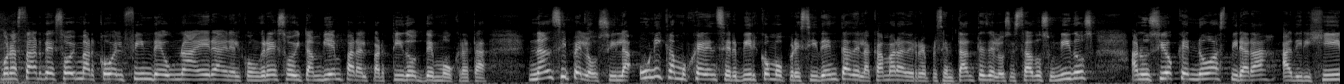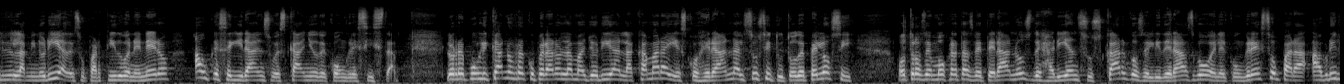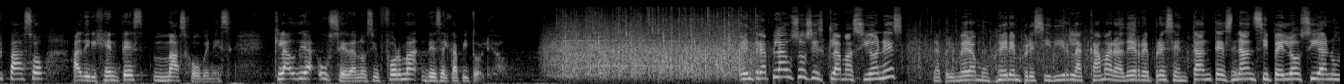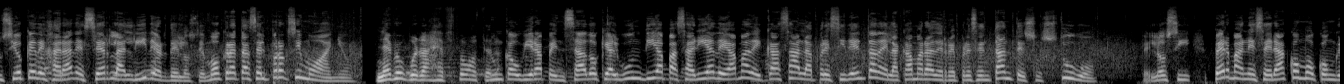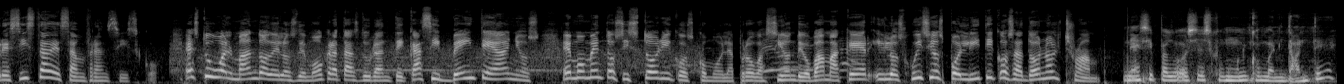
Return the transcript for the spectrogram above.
Buenas tardes. Hoy marcó el fin de una era en el Congreso y también para el Partido Demócrata. Nancy Pelosi, la única mujer en servir como presidenta de la Cámara de Representantes de los Estados Unidos, anunció que no aspirará a dirigir la minoría de su partido en enero, aunque seguirá en su escaño de congresista. Los republicanos recuperaron la mayoría en la Cámara y escogerán al sustituto de Pelosi. Otros demócratas veteranos dejarían sus cargos de liderazgo en el Congreso para abrir paso a dirigentes más jóvenes. Claudia Uceda nos informa desde el Capitolio. Entre aplausos y exclamaciones, la primera mujer en presidir la Cámara de Representantes, Nancy Pelosi, anunció que dejará de ser la líder de los demócratas el próximo año. Nunca hubiera pensado que algún día pasaría de ama de casa a la presidenta de la Cámara de Representantes, sostuvo. Pelosi permanecerá como congresista de San Francisco. Estuvo al mando de los demócratas durante casi 20 años, en momentos históricos como la aprobación de Obamacare y los juicios políticos a Donald Trump. Nancy Pelosi es como un comandante,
